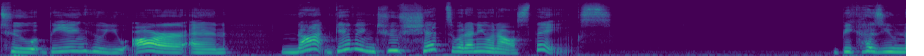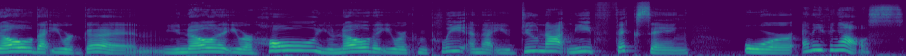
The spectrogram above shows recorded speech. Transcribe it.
to being who you are and not giving two shits what anyone else thinks. Because you know that you are good. You know that you are whole. You know that you are complete and that you do not need fixing or anything else.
